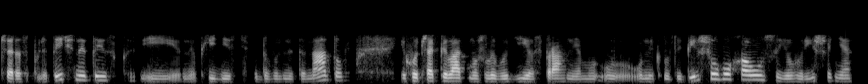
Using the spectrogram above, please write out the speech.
через політичний тиск і необхідність задовольнити натовп. І хоча Пілат, можливо, діяв з прагненням уникнути більшого хаосу, його рішення,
